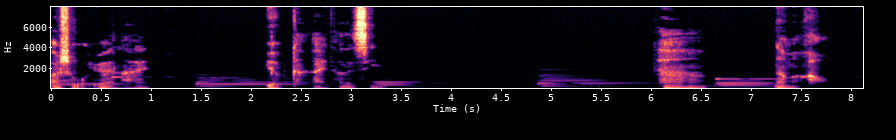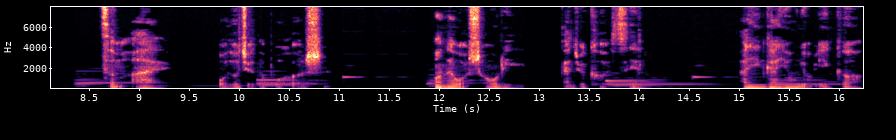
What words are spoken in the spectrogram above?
而是我越来越不敢爱他的心。他那么好，怎么爱我都觉得不合适，放在我手里感觉可惜了。他应该拥有一个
